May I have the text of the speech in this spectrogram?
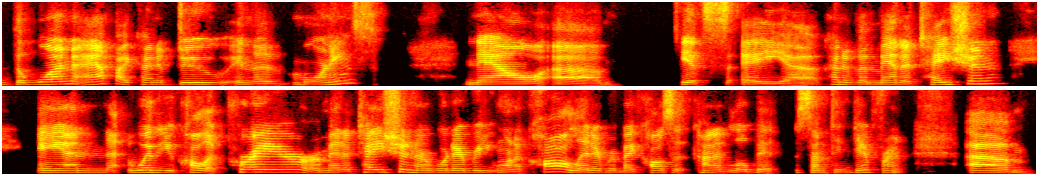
the one app I kind of do in the mornings. Now um, it's a uh, kind of a meditation, and whether you call it prayer or meditation or whatever you want to call it, everybody calls it kind of a little bit something different. Um,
